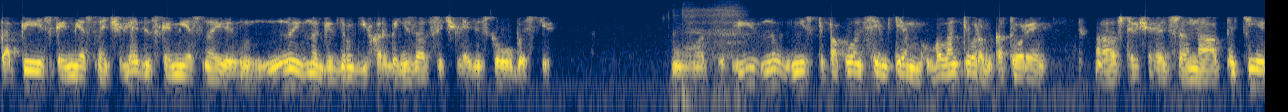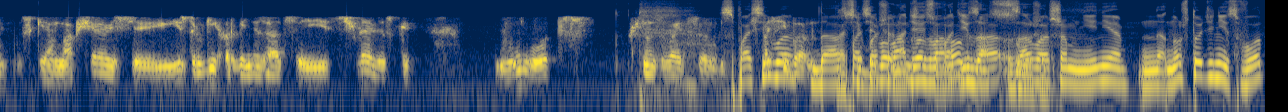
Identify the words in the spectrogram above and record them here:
Копейской местной, Челябинской местной, ну и многих других организаций Челябинской области. Вот. И ну, низкий поклон всем тем волонтерам, которые э, встречаются на пути, с кем общаюсь, и из других организаций, и из Челябинской. Ну вот, что называется. Спасибо, спасибо. да, спасибо, спасибо большое. вам Надеюсь, за звонок, Вадим за, за ваше мнение. Ну что, Денис, вот,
